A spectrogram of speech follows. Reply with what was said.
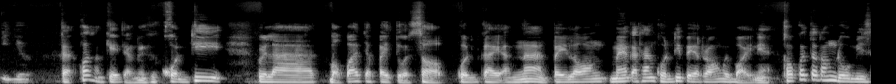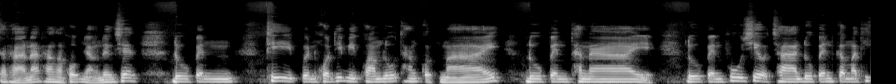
อีกเยอะ แต่ข้อสังเกตอย่างหนึ่งคือคนที่เวลาบอกว่าจะไปตรวจสอบกลไกอำนาจ ไปร้องแม้กระทั่งคนที่ไปร้องบ่อยๆเนี่ยเขาก็จะต้องดูมีสถานะทางสังคมอย่างหนึ่งเช่น ดูเป็นที่เป็นคนที่มีความรู้ทางกฎหมาย ดูเป็นทนาย ดูเป็นผู้เชี่ยวชาญ ดูเป็นกรรมธิ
